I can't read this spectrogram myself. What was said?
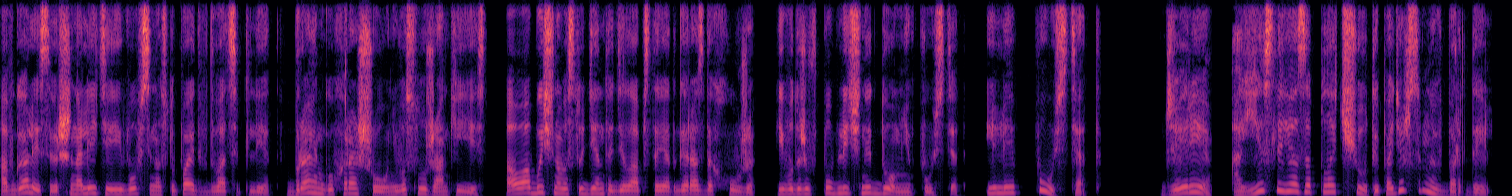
А в Галии совершеннолетие и вовсе наступает в 20 лет. Брайангу хорошо, у него служанки есть. А у обычного студента дела обстоят гораздо хуже. Его даже в публичный дом не пустят. Или пустят. «Джерри, а если я заплачу, ты пойдешь со мной в бордель?»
